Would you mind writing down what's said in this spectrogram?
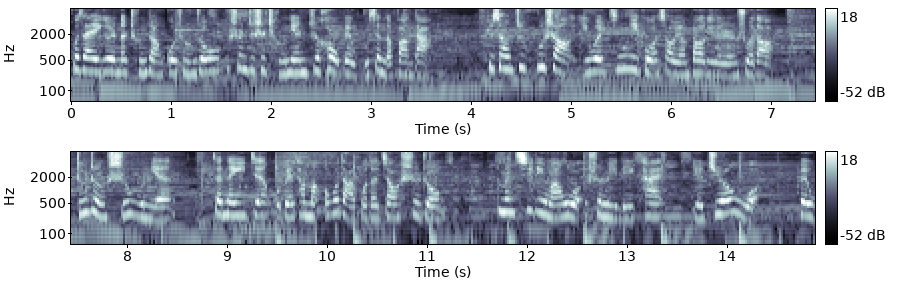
会在一个人的成长过程中，甚至是成年之后被无限的放大。就像知乎上一位经历过校园暴力的人说道：“整整十五年。”在那一间我被他们殴打过的教室中，他们欺凌完我，顺利离开，也只有我被无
